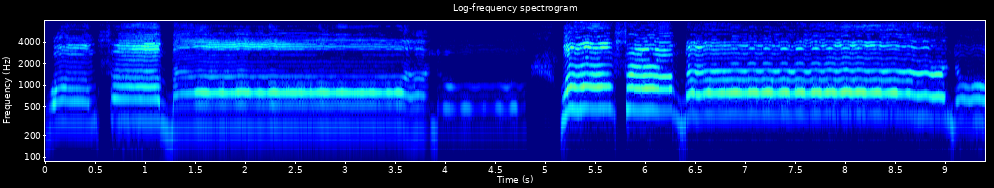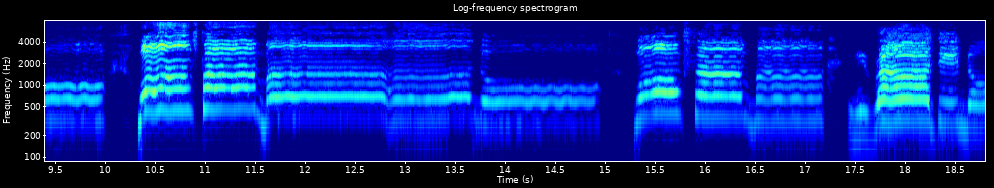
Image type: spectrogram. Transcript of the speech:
One famano one fama iradeno.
